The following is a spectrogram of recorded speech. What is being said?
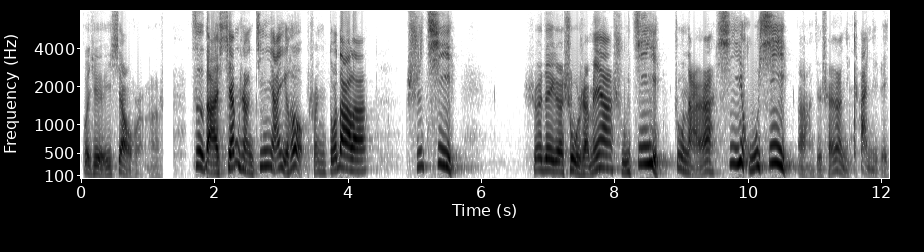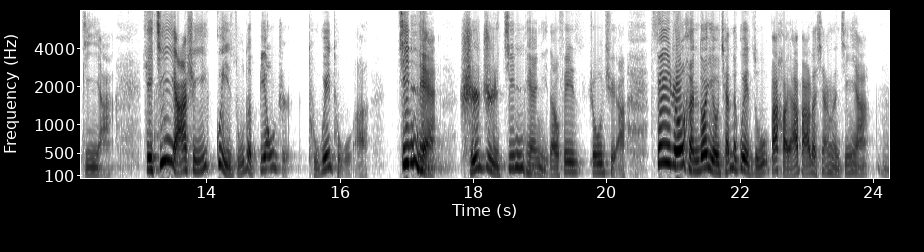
过去有一笑话啊，自打镶上金牙以后，说你多大了？十七。说这个属什么呀？属鸡。住哪儿啊？西湖西啊，就全让你看见这金牙。这金牙是一贵族的标志，土归土啊。今天。时至今天，你到非洲去啊，非洲很多有钱的贵族把好牙拔了，镶上金牙，嗯，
